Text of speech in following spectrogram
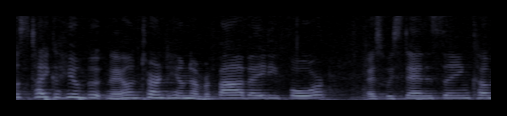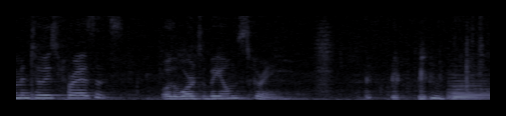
Let's take a hymn book now and turn to hymn number 584 as we stand and sing, Come into His Presence, or the words will be on the screen.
